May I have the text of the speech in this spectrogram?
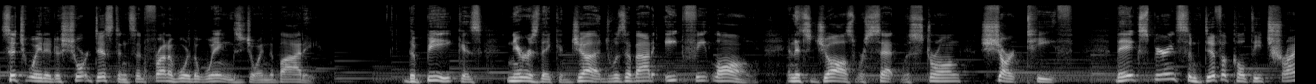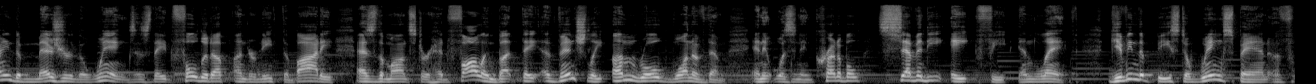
situated a short distance in front of where the wings joined the body. The beak, as near as they could judge, was about eight feet long, and its jaws were set with strong, sharp teeth. They experienced some difficulty trying to measure the wings as they'd folded up underneath the body as the monster had fallen, but they eventually unrolled one of them, and it was an incredible 78 feet in length, giving the beast a wingspan of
